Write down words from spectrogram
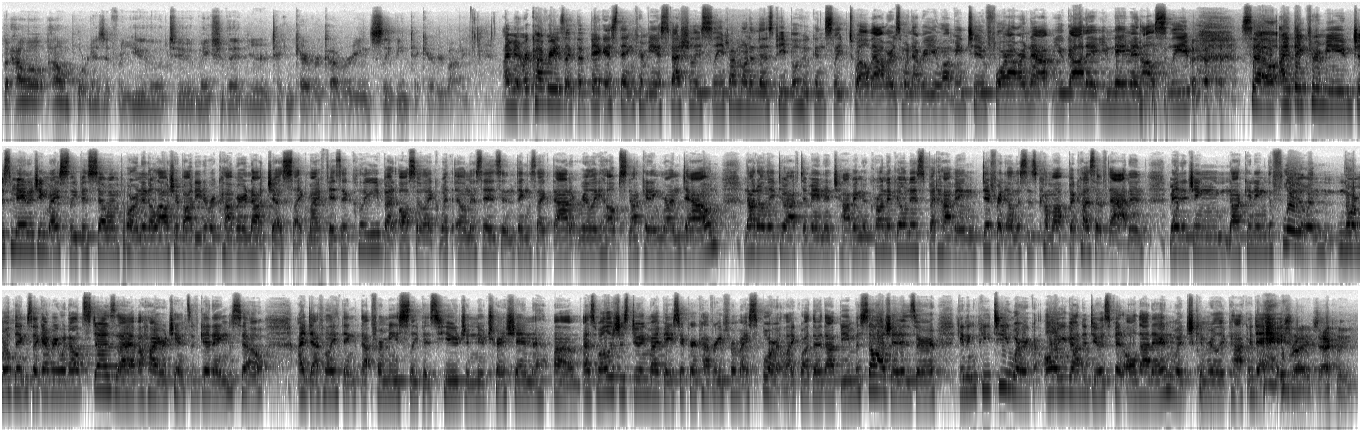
But how, how important is it for you to make sure that you're taking care of recovery and sleeping, take care of your body? I mean, recovery is like the biggest thing for me, especially sleep. I'm one of those people who can sleep 12 hours whenever you want me to. Four hour nap, you got it, you name it, I'll sleep. so I think for me, just managing my sleep is so important. It allows your body to recover, not just like my physically, but also like with illnesses and things like that. It really helps not getting run down. Not only do I have to manage having a chronic illness, but having different illnesses come up because of that and managing not getting the flu and normal things like everyone else does. I have a higher chance chance of getting. So I definitely think that for me, sleep is huge and nutrition, um, as well as just doing my basic recovery for my sport, like whether that be massages or getting PT work. All you got to do is fit all that in, which can really pack a day. Right, exactly.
